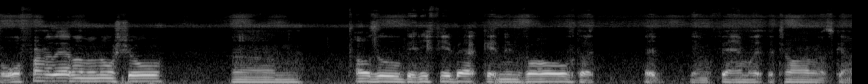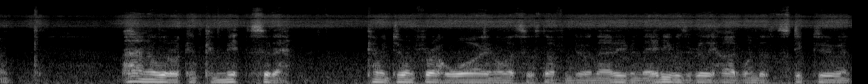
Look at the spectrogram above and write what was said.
forefront of that on the North Shore. Um, I was a little bit iffy about getting involved. I had young family at the time. I was going, I don't know whether I can commit to sort of coming to and fro Hawaii and all that sort of stuff and doing that. Even Eddie was a really hard one to stick to, and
